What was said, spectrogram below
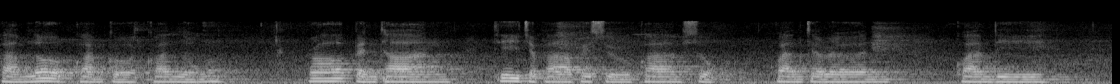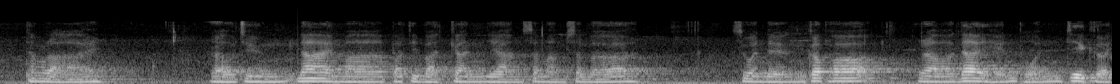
ความโลภความโกรธความหลง เพราะเป็นทางที่จะพาไปสู่ความสุข ความเจริญ ความดี ทั้งหลาย เราจึงได้มาปฏิบัติกันอย่างสม่ำเสมอ ส่วนหนึ่งก็เพราะเราได้เห็นผลที่เกิด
